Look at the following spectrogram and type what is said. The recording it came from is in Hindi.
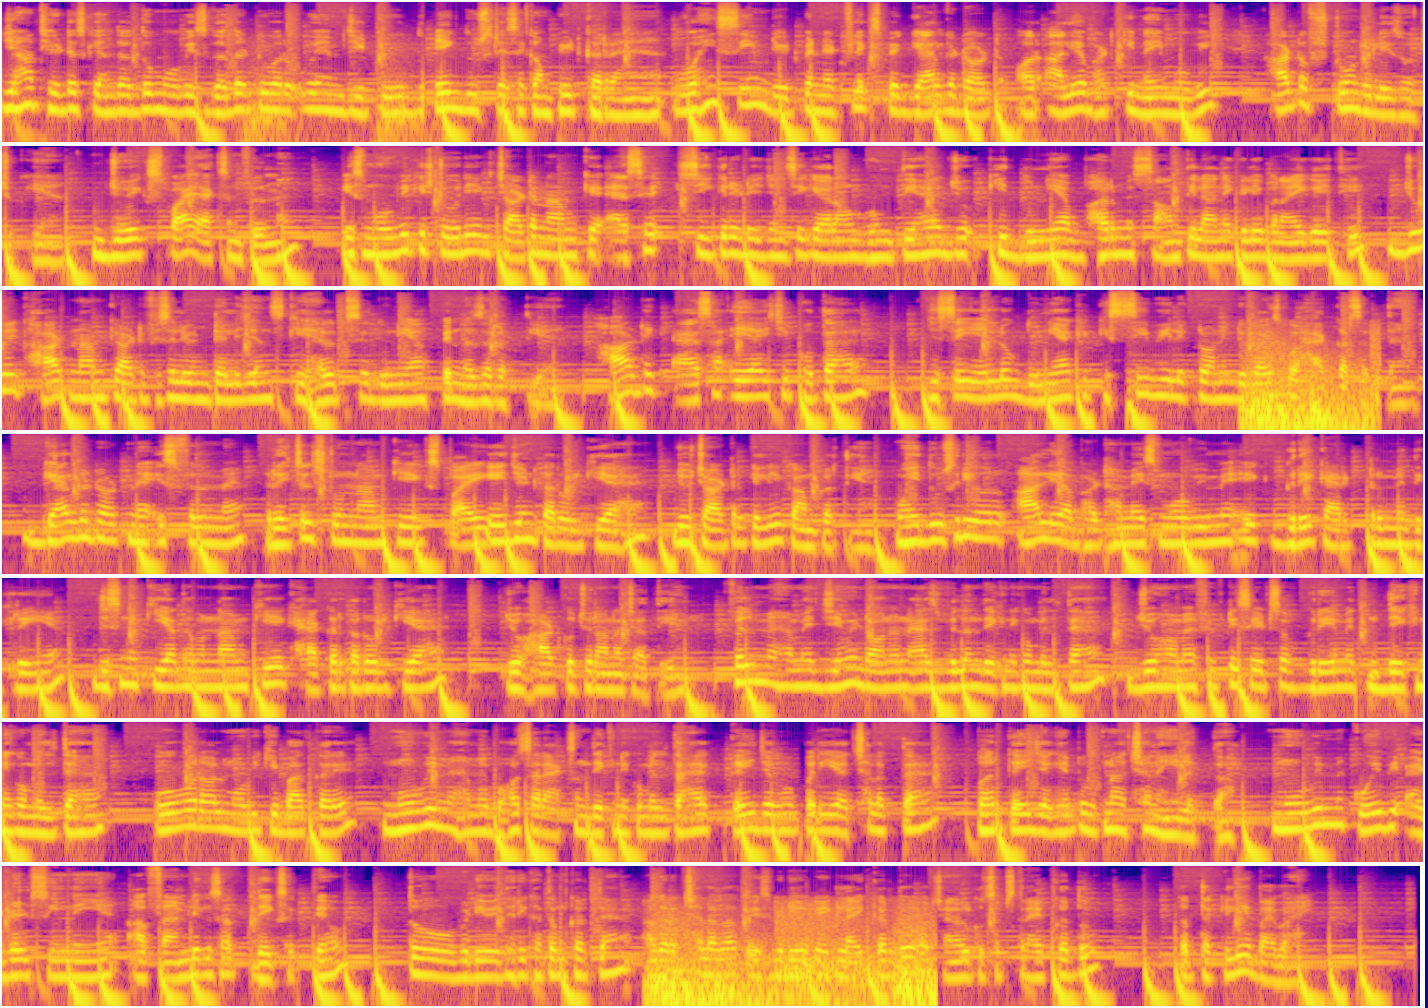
यहाँ थिएटर्स के अंदर दो मूवीज़ गदर टू और ओ एम जी टू एक दूसरे से कम्पीट कर रहे हैं। वहीं सेम डेट पे नेटफ्लिक्स पे गैल गडॉट और आलिया भट्ट की नई movie Heart of Stone release हो चुकी है, जो एक स्पाई एक्शन फ़िल्म है। इस मूवी की स्टोरी एक चार्टर नाम के ऐसे सीक्रेट एजेंसी के अराउंड घूमती है, जो कि दुनिया भर में शांति लाने के लिए बनाई गई थी, जो एक हार्ट नाम के आर्टिफिशियल इंटेलिजेंस की हेल्प से दुनिया पे नज़र रखती है। हार्ट एक ऐसा एआई चिप होता है जिससे ये लोग दुनिया के किसी भी इलेक्ट्रॉनिक डिवाइस को हैक कर सकते हैं। गैल ने इस फ़िल्म में रेचल स्टोन नाम की एक स्पाई एजेंट का रोल किया है, जो चार्टर के लिए काम करती है। वहीं दूसरी ओर आलिया भट्ट हमें इस मूवी में एक ग्रे कैरेक्टर में दिख रही है, जिसने किया धवन नाम की एक हैकर का रोल किया है, जो हार्ट को चुराना चाहती है। फ़िल्म में हमें जेमी डॉनन एज विलन देखने को मिलते हैं, जो हमें फिफ्टी सेट्स ऑफ़ ग्रे में देखने को मिलते हैं। ओवरऑल मूवी की बात करें मूवी में हमें बहुत सारा एक्शन देखने को मिलता है। कई जगहों पर ये अच्छा लगता है, पर कई जगह पे उतना अच्छा नहीं लगता। मूवी में कोई भी एडल्ट सीन नहीं है, आप फैमिली के साथ देख सकते हो। तो वीडियो इधर ही ख़त्म करते हैं। अगर अच्छा लगा तो इस वीडियो को एक लाइक कर दो और चैनल को सब्सक्राइब कर दो। तब तक के लिए बाय बाय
